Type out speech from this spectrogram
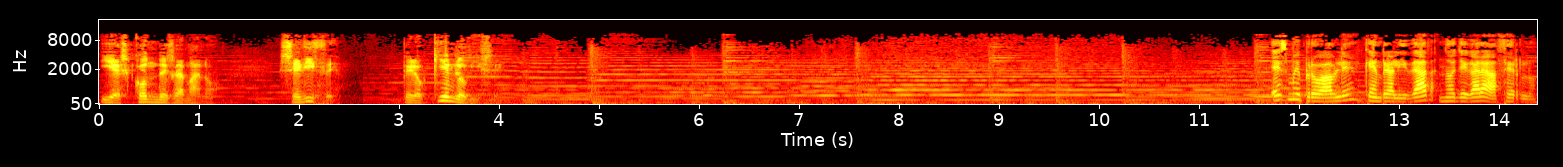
y escondes la mano. Se dice, pero ¿quién lo dice? Es muy probable que en realidad no llegara a hacerlo.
